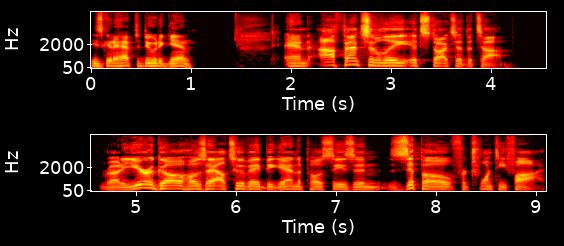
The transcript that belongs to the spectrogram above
he's going to have to do it again. And offensively, it starts at the top. Right. A year ago, Jose Altuve began the postseason Zippo for 25.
